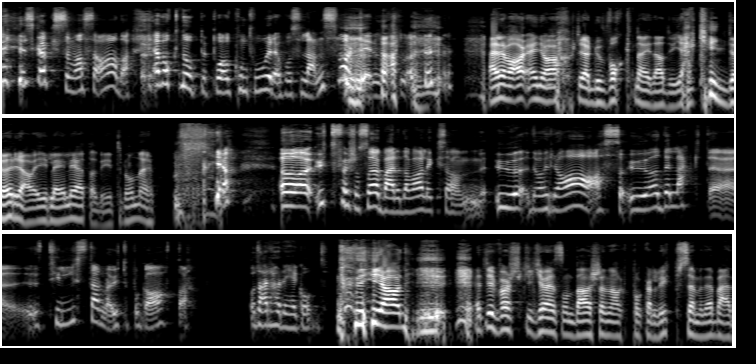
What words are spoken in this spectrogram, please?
jeg husker ikke så jeg av det. Jeg våkna opp på kontoret hos lensmannen i Oslo. Eller det enda artigere, du våkna idet du gikk inn døra i leiligheta di i Trondheim. ja. Og utfor så så jeg bare det var liksom Det var ras og ødelagte tilstander ute på gata. Og der har jeg gått. ja, jeg tror først skulle kjøre en sånn der skjønner apokalypse, men det er bare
